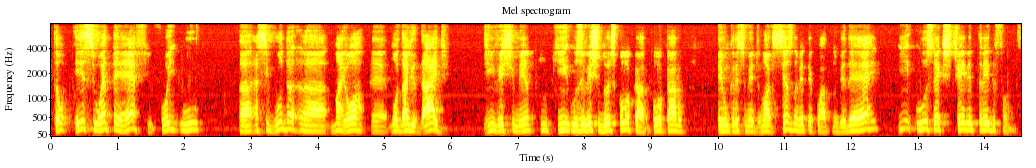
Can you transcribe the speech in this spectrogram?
Então, esse o ETF foi o a segunda maior é, modalidade de investimento que os investidores colocaram. Colocaram, teve um crescimento de 994 no BDR e os Exchange Trade Funds.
